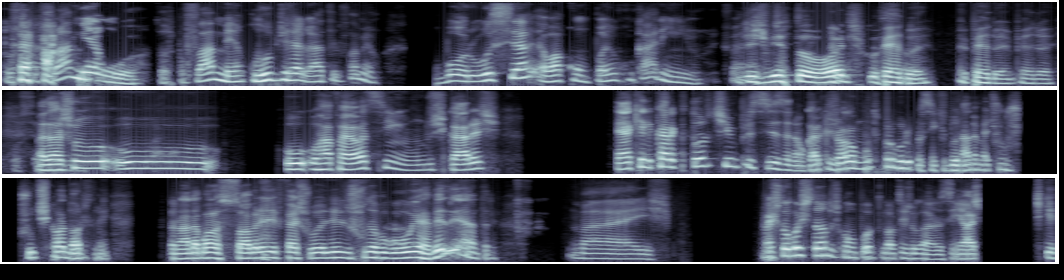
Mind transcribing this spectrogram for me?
Torço pro Flamengo. Torço pro Flamengo, clube de regata do Flamengo. O Borussia eu acompanho com carinho. Desvirtuou a discussão. Perdoe, me perdoe, me perdoe. Mas acho o, o, o Rafael, assim, um dos caras. É aquele cara que todo time precisa, né? Um cara que joga muito pro grupo, assim, que do nada mete um chute que eu adoro também. Do nada a bola sobra, ele fecha o olho, ele chuta pro gol e às vezes entra. Mas mas tô gostando de como Portugal tem jogado, assim. Acho que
